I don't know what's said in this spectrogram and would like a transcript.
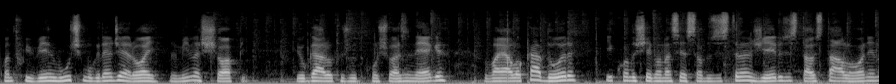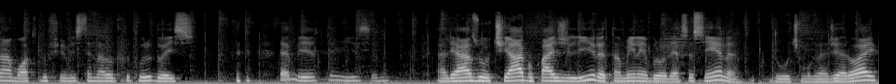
quando fui ver o último grande herói no Minas Shopping. E o garoto, junto com o Schwarzenegger, vai à locadora e quando chegam na sessão dos estrangeiros está o Stallone na moto do filme Exterminador do Futuro 2. é mesmo, tem isso, né? Aliás, o Thiago Paz de Lira também lembrou dessa cena do último grande herói,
